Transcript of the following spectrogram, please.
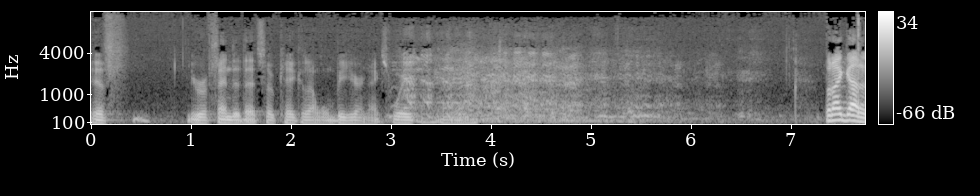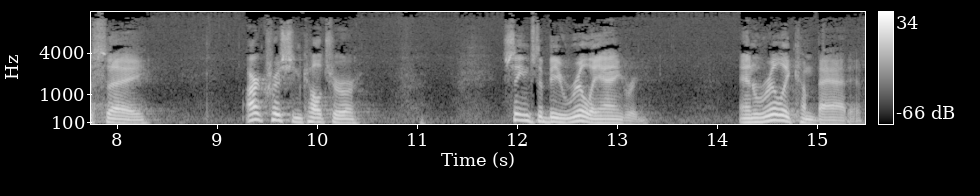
if you're offended, that's okay because I won't be here next week. but I got to say, our Christian culture seems to be really angry and really combative.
